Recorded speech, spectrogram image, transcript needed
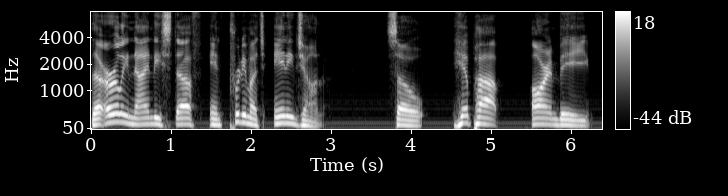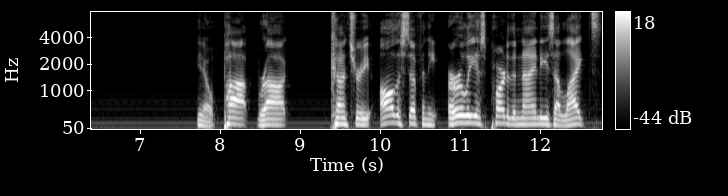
The early '90s stuff in pretty much any genre. So hip hop, R and B, you know, pop, rock, country, all the stuff in the earliest part of the '90s, I liked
